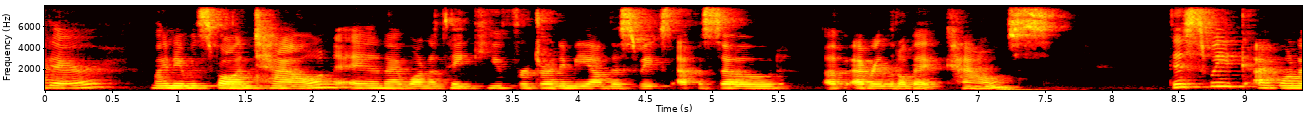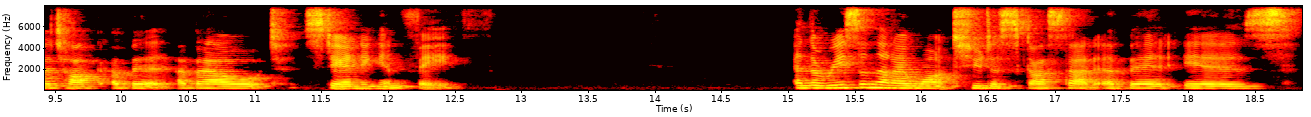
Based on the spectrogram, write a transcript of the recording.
there. My name is Fawn Town, and I want to thank you for joining me on this week's episode of Every Little Bit Counts. This week, I want to talk a bit about standing in faith. And the reason that I want to discuss that a bit is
